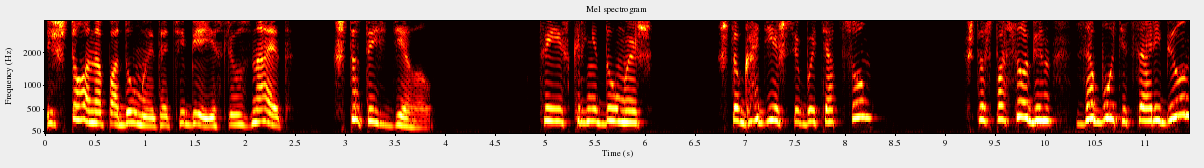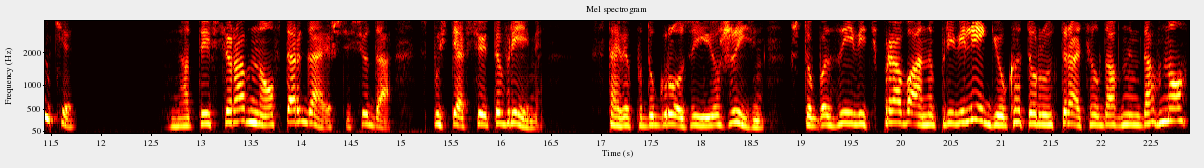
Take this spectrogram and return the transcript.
И что она подумает о тебе, если узнает, что ты сделал? Ты искренне думаешь, что годишься быть отцом? Что способен заботиться о ребенке? Но ты все равно вторгаешься сюда спустя все это время, ставя под угрозу ее жизнь, чтобы заявить права на привилегию, которую тратил давным-давно.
